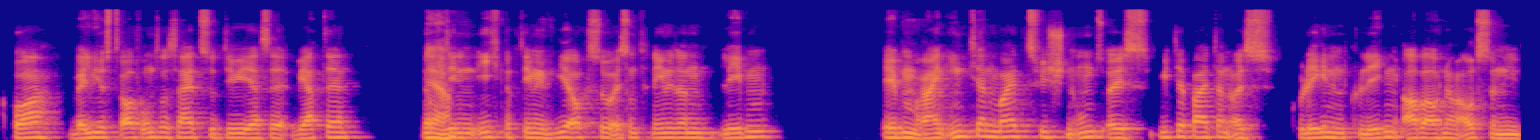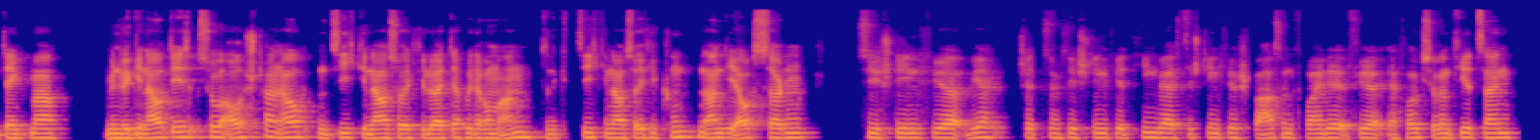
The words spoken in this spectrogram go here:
Core Values drauf unsererseits, so diverse Werte, nach ja. denen ich, nach denen wir auch so als Unternehmen dann leben. Eben rein intern mal zwischen uns als Mitarbeitern, als Kolleginnen und Kollegen, aber auch nach außen. Und ich denke mal, wenn wir genau das so ausstrahlen auch, dann ziehe ich genau solche Leute auch wiederum an. Dann ziehe ich genau solche Kunden an, die auch sagen, sie stehen für Wertschätzung, sie stehen für Teamgeist, sie stehen für Spaß und Freude, für erfolgsorientiert sein.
